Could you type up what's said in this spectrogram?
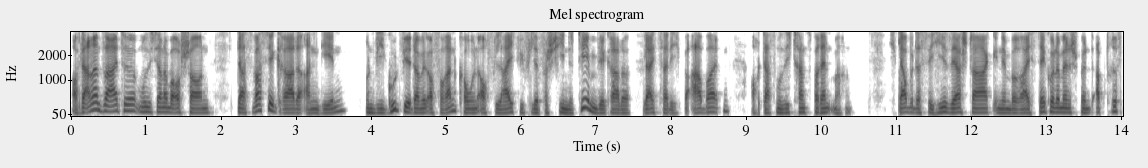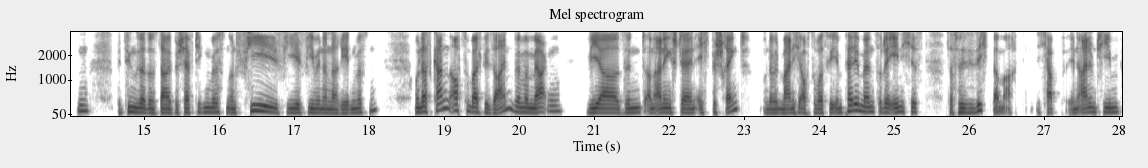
Auf der anderen Seite muss ich dann aber auch schauen, dass was wir gerade angehen, und wie gut wir damit auch vorankommen und auch vielleicht, wie viele verschiedene Themen wir gerade gleichzeitig bearbeiten, auch das muss ich transparent machen. Ich glaube, dass wir hier sehr stark in dem Bereich Stakeholder Management abdriften, beziehungsweise uns damit beschäftigen müssen und viel, viel, viel miteinander reden müssen. Und das kann auch zum Beispiel sein, wenn wir merken, wir sind an einigen Stellen echt beschränkt. Und damit meine ich auch sowas wie Impediments oder ähnliches, dass man sie sichtbar macht. Ich habe in einem Team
